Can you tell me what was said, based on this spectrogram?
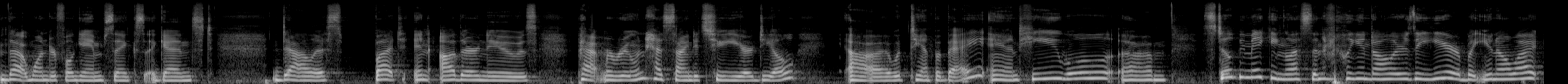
that wonderful game six against Dallas. But in other news, Pat Maroon has signed a two year deal uh, with Tampa Bay, and he will um, still be making less than a million dollars a year. But you know what?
